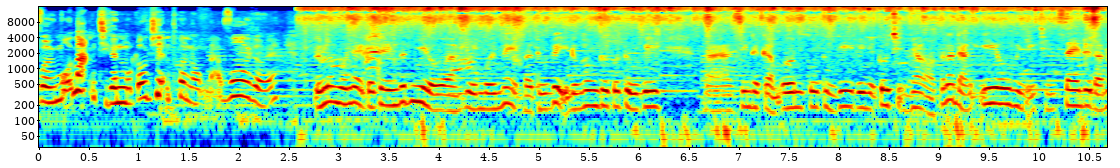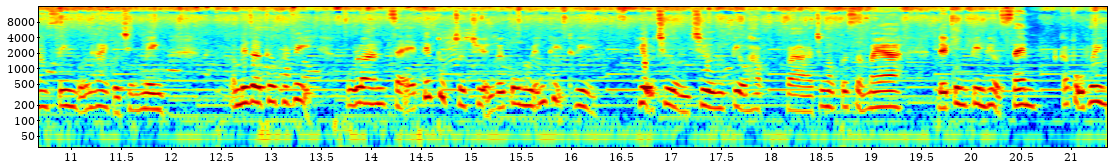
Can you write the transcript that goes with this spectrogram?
với mỗi bạn chỉ cần một câu chuyện thôi nó cũng đã vui rồi ấy Đúng là mỗi ngày có thêm rất nhiều à, điều mới mẻ và thú vị đúng không thưa cô Tường Vi? Và xin được cảm ơn cô Tường Vi vì những câu chuyện nhỏ rất là đáng yêu về những chuyến xe đưa đón học sinh mỗi ngày của trường mình. Còn bây giờ thưa quý vị, Vũ Loan sẽ tiếp tục trò chuyện với cô Nguyễn Thị Thủy, hiệu trưởng trường tiểu học và trung học cơ sở Maya để cùng tìm hiểu xem các phụ huynh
